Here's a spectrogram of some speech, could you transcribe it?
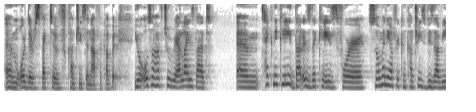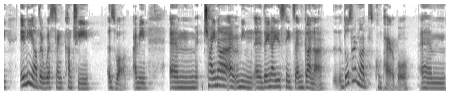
um, or the respective countries in Africa. But you also have to realize that um, technically that is the case for so many African countries vis-a-vis any other Western country as well. I mean, um, China, I mean, uh, the United States and Ghana, those are not comparable. Um,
